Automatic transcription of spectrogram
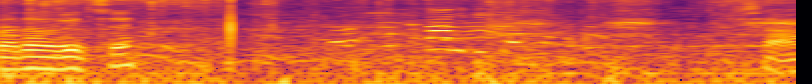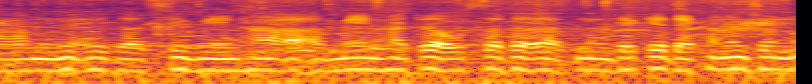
বাঁধা হয়েছে। সামনে যাচ্ছি মেন মেন হাটের অবস্থাটা আপনাদেরকে দেখানোর জন্য।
